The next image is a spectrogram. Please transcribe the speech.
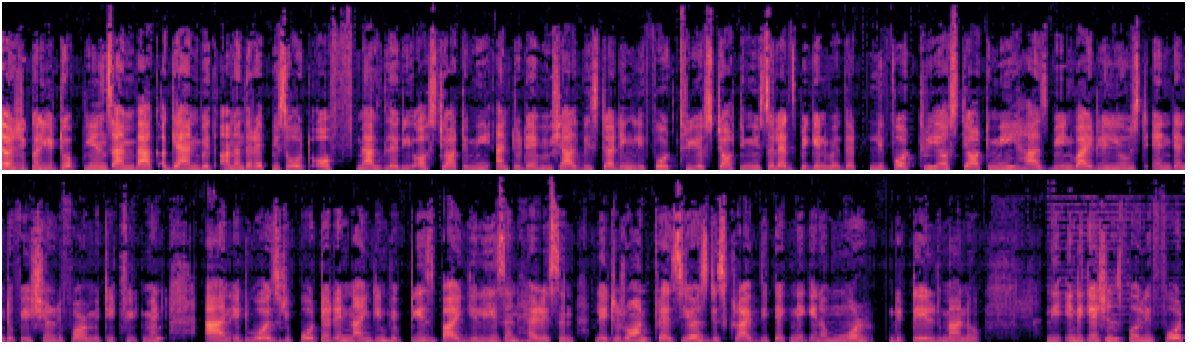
Surgical utopians, I'm back again with another episode of maxillary osteotomy and today we shall be studying Le Fort 3 osteotomy. So let's begin with it. Le Fort 3 osteotomy has been widely used in dentofacial deformity treatment and it was reported in 1950s by Gillies and Harrison. Later on, Tessier described the technique in a more detailed manner. The indications for Le Fort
